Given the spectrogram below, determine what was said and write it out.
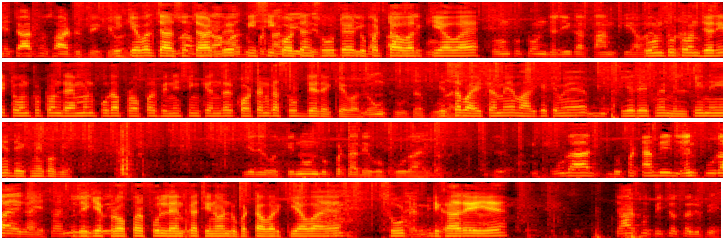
ये चार सौ साठ रूपए ये केवल चार सौ चार रुपये पीसी कॉटन सूट है दुपट्टा वर्क किया हुआ है। टोन टू टोन जरी का काम किया हुआ tone to tone zari tone to tone diamond पूरा प्रॉपर फिनिशिंग के अंदर कॉटन का सूट दे रहे केवल। लॉन्ग सूट है ये सब आइटम है मार्केट में ये रेट में मिलती नहीं है देखने को भी। ये देखो तीनों दुपट्टा देखो पूरा एकदम। पूरा दुपट्टा भी लेंथ पूरा आएगा ऐसा नहीं देखिए प्रॉपर फुल लेंथ का चिनॉन दुपट्टा वर्क किया हुआ है। सूट दिखा रहे ये। चार सौ पिछहत्तर रूपए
